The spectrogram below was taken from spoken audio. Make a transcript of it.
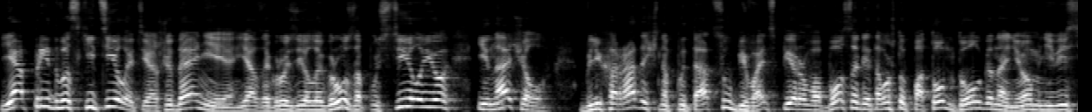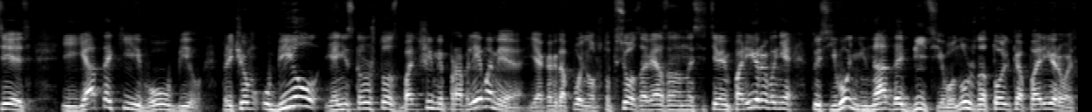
Я предвосхитил эти ожидания. Я загрузил игру, запустил ее и начал в лихорадочно пытаться убивать первого босса для того, чтобы потом долго на нем не висеть. И я таки его убил. Причем убил, я не скажу, что с большими проблемами. Я когда понял, что все завязано на системе парирования, то есть его не надо бить, его нужно только парировать.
